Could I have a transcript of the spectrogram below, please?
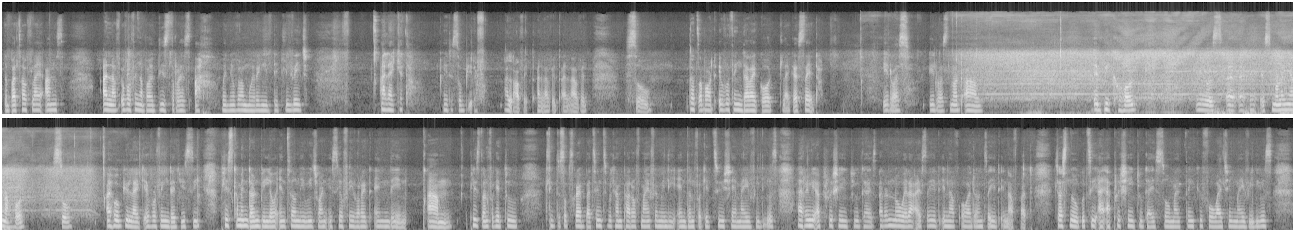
the butterfly arms. I love everything about this dress. Ah, whenever I'm wearing it, the cleavage. I like it. It is so beautiful. I love it. I love it. I love it. So that's about everything that I got. Like I said, it was it was not um a big haul it was a, a, a smaller yana haul so I hope you like everything that you see. Please comment down below and tell me which one is your favorite and then um please don't forget to click the subscribe button to become part of my family and don't forget to share my videos. I really appreciate you guys. I don't know whether i say it enough or i don't say it enough but just know good see i appreciate you guys so much. Thank you for watching my videos.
